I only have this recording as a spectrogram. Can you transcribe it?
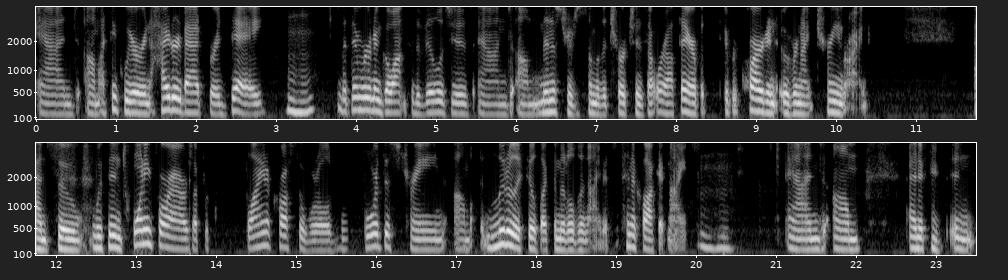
and um, I think we were in Hyderabad for a day. Mm-hmm. But then we are going to go out into the villages and um, minister to some of the churches that were out there. But it required an overnight train ride. And so within 24 hours after flying across the world, board this train, um, it literally feels like the middle of the night. It's 10 o'clock at night. Mm-hmm. And um, and if you've in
